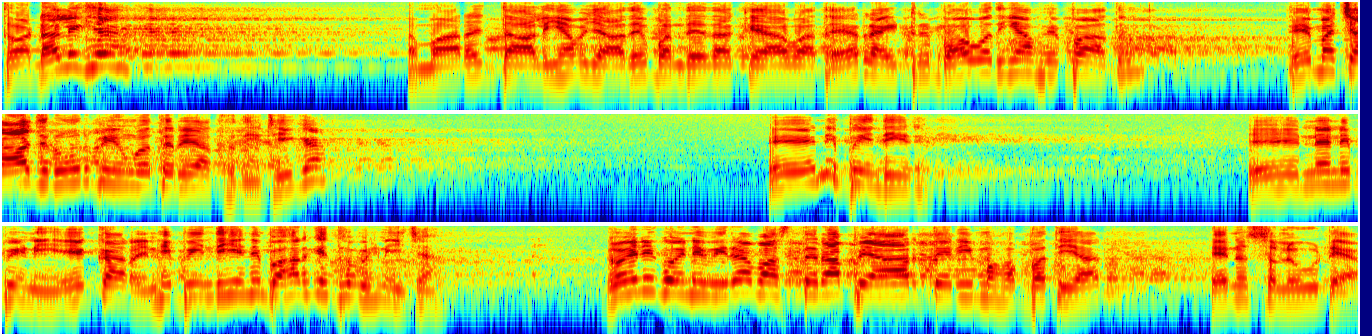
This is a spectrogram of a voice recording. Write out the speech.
ਤੁਹਾਡਾ ਲਿਖਿਆ? ਮਹਾਰਾਜ ਤਾਲੀਆਂ ਵਜਾ ਦਿਓ ਬੰਦੇ ਦਾ, ਕਿਆ ਬਾਤ ਹੈ। ਰਾਈਟਰ ਬਹੁਤ ਵਧੀਆ ਫੇ ਭਾ ਤੂੰ ਫੇ ਮੈਂ ਚਾਹ ਜ਼ਰੂਰ ਪੀਊਂਗਾ ਤੇਰੇ ਹੱਥ ਦੀ, ਠੀਕ ਹੈ ਇਹ ਨਹੀਂ ਪੀਂਦੀ। ਇਹ ਇਹਨੇ ਨਹੀਂ ਪੀਣੀ, ਇਹ ਘਰ ਹੀ ਨਹੀਂ ਪੀਂਦੀ, ਇਹਨੇ ਬਾਹਰ ਕਿੱਥੋਂ ਪੀਣੀ ਚਾ ਕੋਈ ਨਹੀਂ ਕੋਈ ਨਹੀਂ, ਵੀਰਾ, ਬਸ ਤੇਰਾ ਪਿਆਰ, ਤੇਰੀ ਮੁਹੱਬਤ ਯਾਰ ਤੈਨੂੰ ਸਲੂਟ ਆ।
